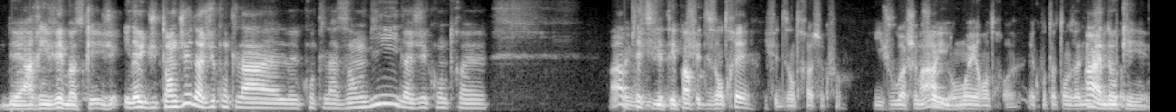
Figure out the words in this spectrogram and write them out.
d'arriver parce qu'il a eu du temps de jeu. Il a joué contre la, le- contre la Zambie, il a joué contre. euh, Ah, peut-être il n'était il pas. fait des entrées. Il fait des entrées à chaque fois. Il joue à chaque Ah, fois, il- au moins il rentre. ouais. Et contre Tanzanie, Ah, donc, pas- il-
